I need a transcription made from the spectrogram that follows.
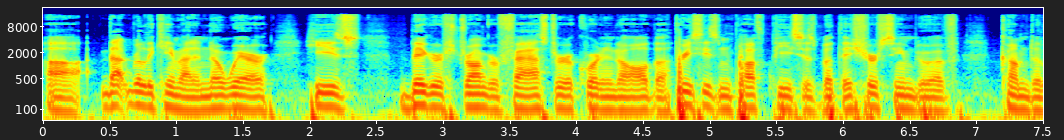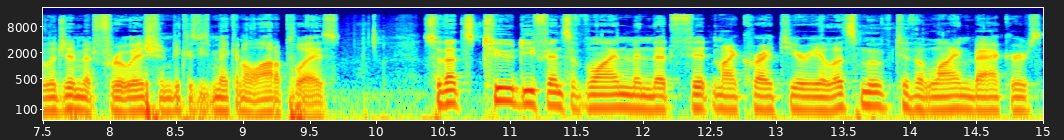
Uh, that really came out of nowhere. He's bigger, stronger, faster, according to all the preseason puff pieces, but they sure seem to have come to legitimate fruition because he's making a lot of plays. So that's two defensive linemen that fit my criteria. Let's move to the linebackers.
